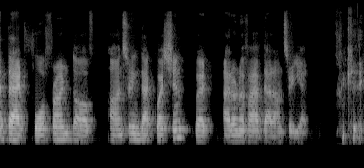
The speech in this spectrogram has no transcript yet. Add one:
at that forefront of answering that question but i don't know if i have that answer yet okay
